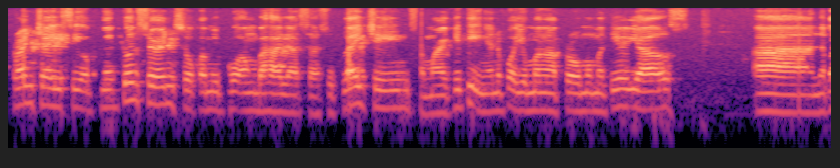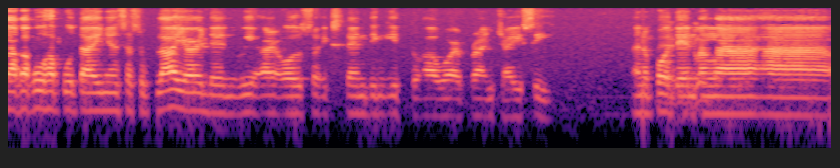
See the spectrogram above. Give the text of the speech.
franchisee of Med Concern, so kami po ang bahala sa supply chain, sa marketing, ano po, yung mga promo materials, ah nakakakuha po tayo niyan sa supplier, then we are also extending it to our franchisee. Ano po, then mga ah,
